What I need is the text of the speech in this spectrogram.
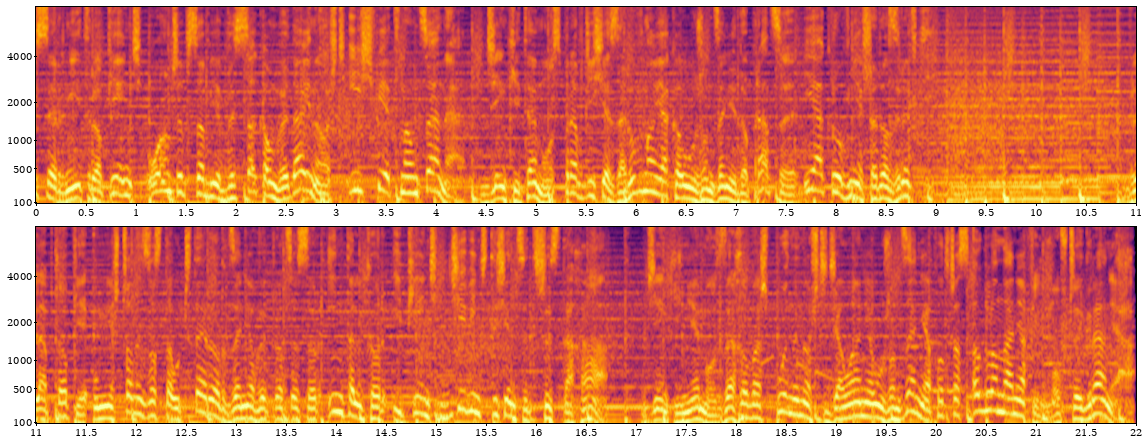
Acer Nitro 5 łączy w sobie wysoką wydajność i świetną cenę. Dzięki temu sprawdzi się zarówno jako urządzenie do pracy, jak również rozrywki. W laptopie umieszczony został czterordzeniowy procesor Intel Core i5 9300H. Dzięki niemu zachowasz płynność działania urządzenia podczas oglądania filmów czy grania.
